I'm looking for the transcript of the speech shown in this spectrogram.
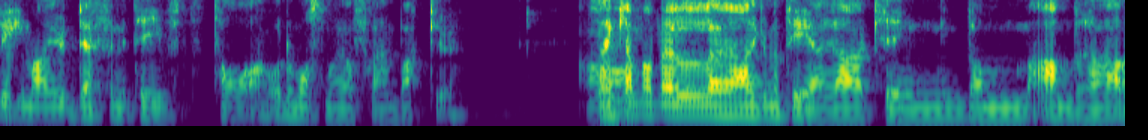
vill man ju definitivt ta och då måste man ju offra en back ju. Sen Ja. kan man väl eh, argumentera kring de andra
